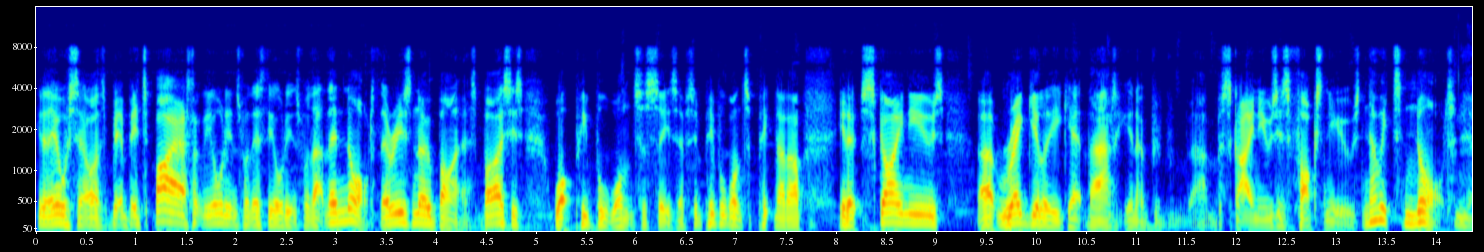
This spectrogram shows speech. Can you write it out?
you know, they always say, oh, it's, it's biased. Look, the audience were this, the audience were that. They're not. There is no bias. Bias is what people want to see. So if people want to pick that up, you know, Sky News. Uh, regularly get that, you know, uh, Sky News is Fox News. No, it's not. No.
